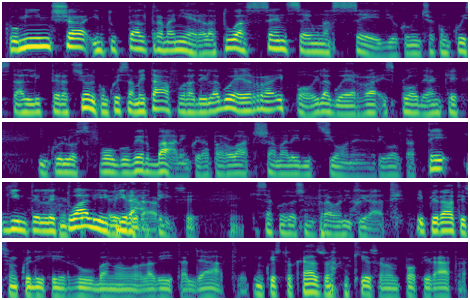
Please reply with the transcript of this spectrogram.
comincia in tutt'altra maniera. La tua assenza è un assedio, comincia con questa allitterazione, con questa metafora della guerra e poi la guerra esplode anche in quello sfogo verbale, in quella parolaccia maledizione rivolta a te, gli intellettuali e i pirati. pirati sì. Chissà cosa c'entravano i pirati. I pirati sono quelli che rubano la vita agli altri. In questo caso anch'io sono un po' pirata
